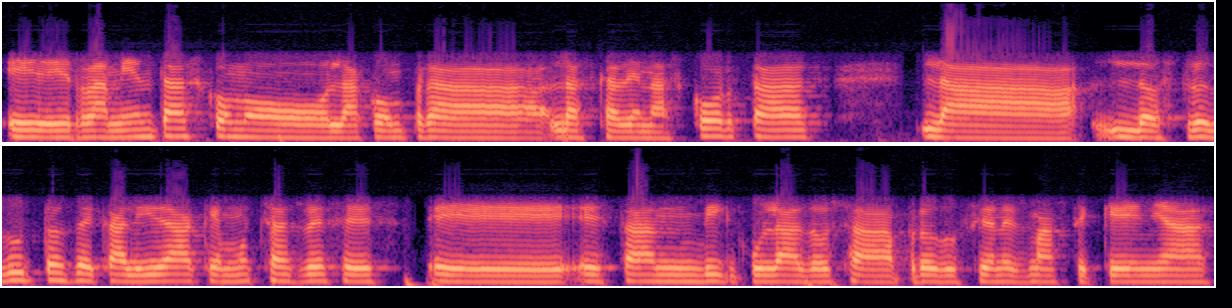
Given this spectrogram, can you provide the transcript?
eh, herramientas como la compra, las cadenas cortas, los productos de calidad que muchas veces eh, están vinculados a producciones más pequeñas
